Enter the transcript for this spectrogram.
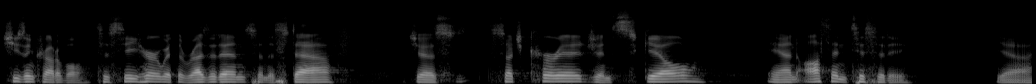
she's incredible. To see her with the residents and the staff, just such courage and skill and authenticity. Yeah.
